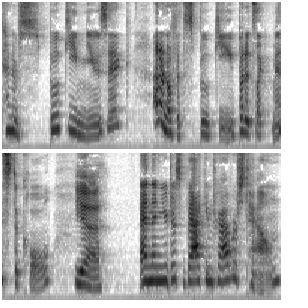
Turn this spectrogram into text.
kind of spooky music. I don't know if it's spooky, but it's like mystical. Yeah. And then you're just back in Traverse Town.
